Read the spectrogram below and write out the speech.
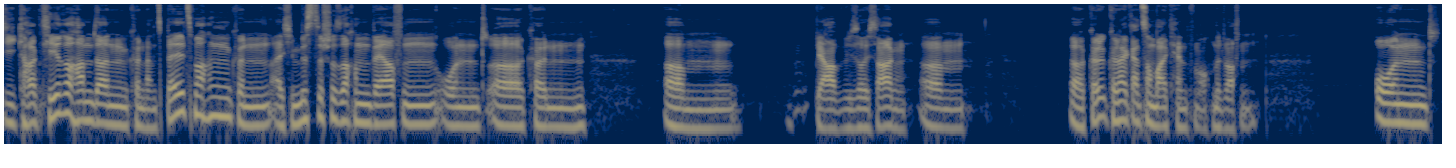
die Charaktere haben dann, können dann Spells machen, können alchemistische Sachen werfen und äh, können, ähm, ja, wie soll ich sagen, ähm, äh, können, können halt ganz normal kämpfen, auch mit Waffen. Und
